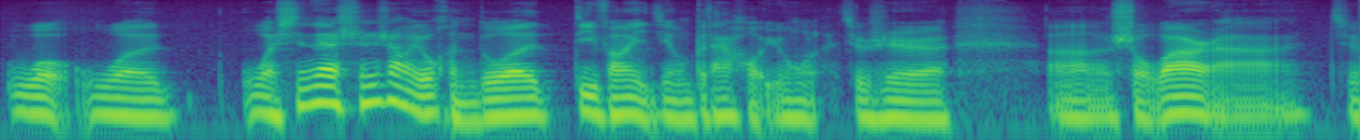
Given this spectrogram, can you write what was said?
我我我现在身上有很多地方已经不太好用了，就是呃手腕啊，就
